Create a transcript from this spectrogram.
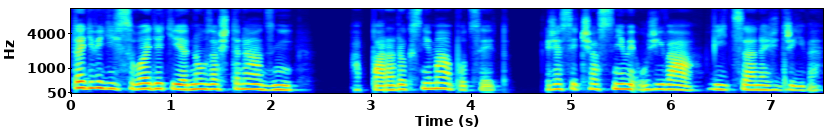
Teď vidí svoje děti jednou za 14 dní a paradoxně má pocit, že si čas s nimi užívá více než dříve.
